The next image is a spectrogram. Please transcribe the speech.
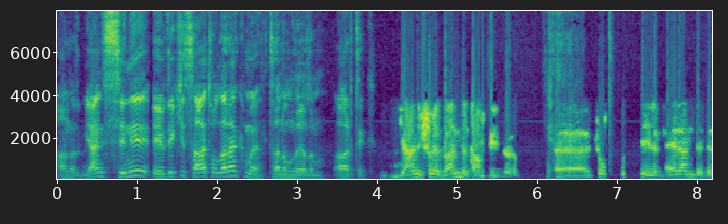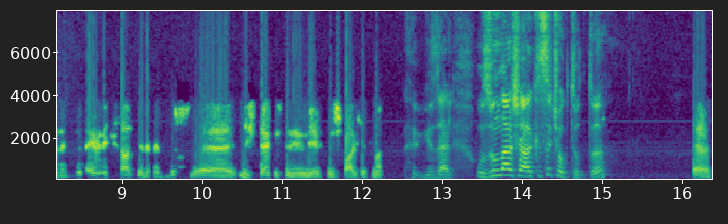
anladım. Yani seni evdeki saat olarak mı tanımlayalım artık? Yani şöyle ben de tam bilmiyorum. Ee, çok mutlu değilim. Eren de denebilir. Evdeki saat de denebilir. Ee, isteyen istediğini diyebilir. Hiç fark etmez. Güzel. Uzunlar şarkısı çok tuttu. Evet.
